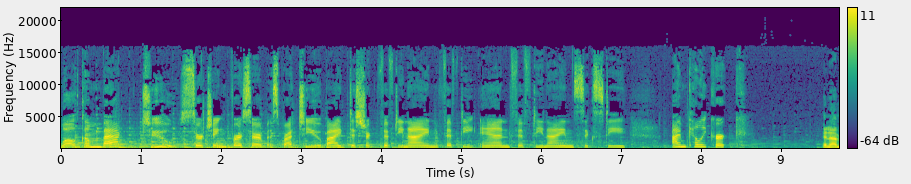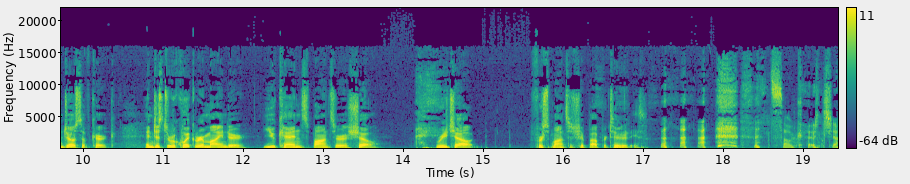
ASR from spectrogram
Welcome back to Searching for Service, brought to you by District 5950 and 5960. I'm Kelly Kirk. And I'm Joseph Kirk. And just a quick reminder you can sponsor a show. Reach out for sponsorship opportunities. It's so good, Joe.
